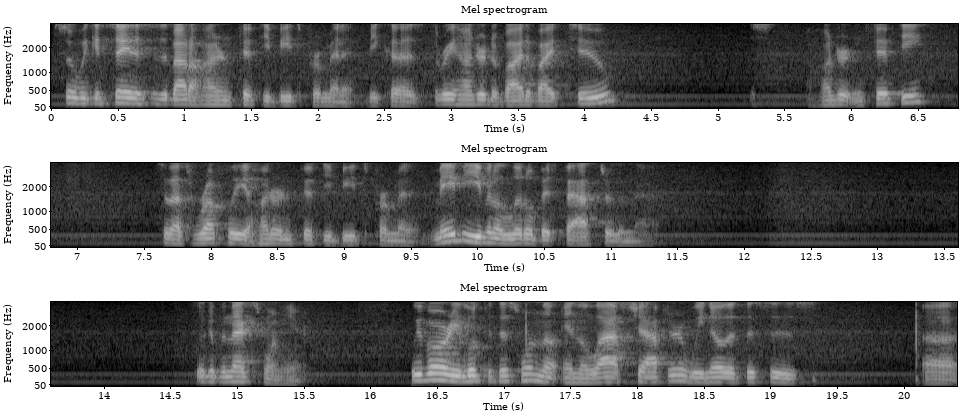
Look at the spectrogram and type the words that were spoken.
So we could say this is about 150 beats per minute because 300 divided by 2 is 150. So that's roughly 150 beats per minute. Maybe even a little bit faster than that. Let's look at the next one here. We've already looked at this one in the last chapter. We know that this is uh,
